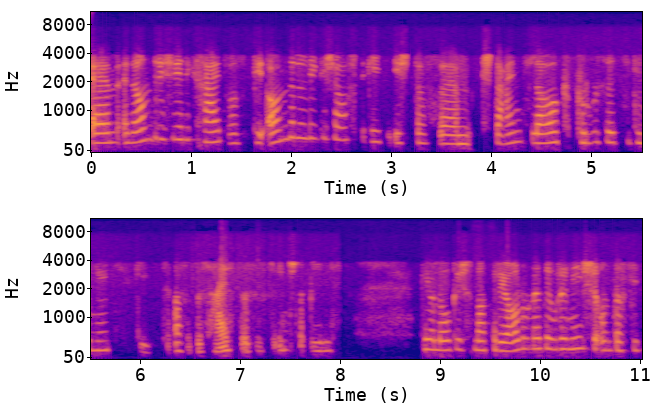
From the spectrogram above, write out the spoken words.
Ähm, eine andere Schwierigkeit, was es bei anderen Liegenschaften gibt, ist, dass ähm, die Steinslage Voraussetzungen nicht gibt. Also das heißt, dass es instabiles geologisches Material unten ist und dass sie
